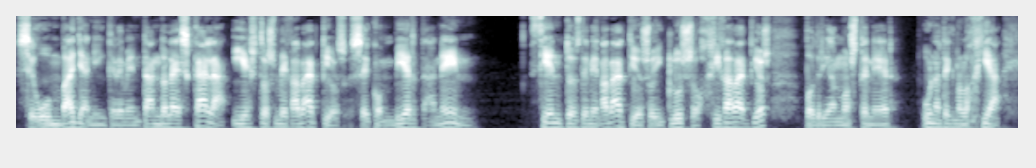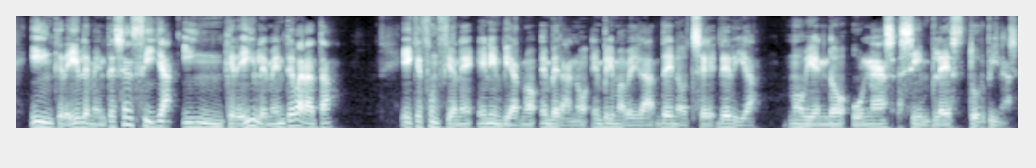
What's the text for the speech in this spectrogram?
según vayan incrementando la escala y estos megavatios se conviertan en cientos de megavatios o incluso gigavatios, podríamos tener una tecnología increíblemente sencilla, increíblemente barata y que funcione en invierno, en verano, en primavera, de noche, de día, moviendo unas simples turbinas.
